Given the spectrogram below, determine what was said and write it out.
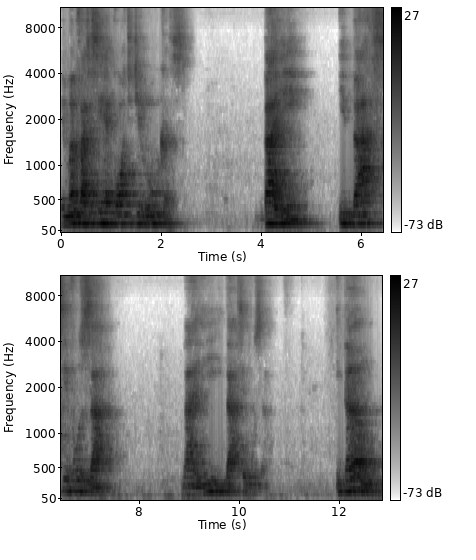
Emmanuel faz esse recorte de Lucas. Daí e dar-se-vos-á. Daí e dar-se-vos-á. Então,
